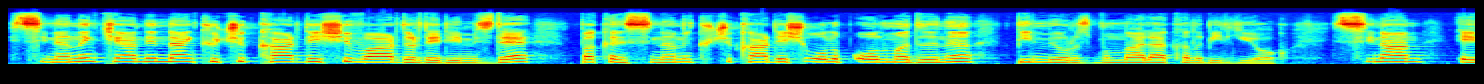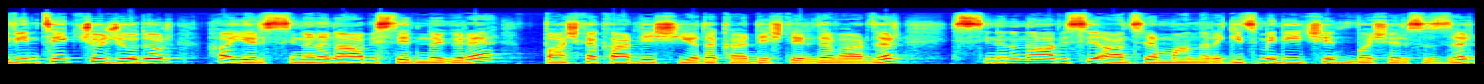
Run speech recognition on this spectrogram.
Sinan'ın kendinden küçük kardeşi vardır dediğimizde bakın Sinan'ın küçük kardeşi olup olmadığını bilmiyoruz. Bununla alakalı bilgi yok. Sinan evin tek çocuğudur. Hayır Sinan'ın abisi dediğine göre başka kardeşi ya da kardeşleri de vardır. Sinan'ın abisi antrenmanlara gitmediği için başarısızdır.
